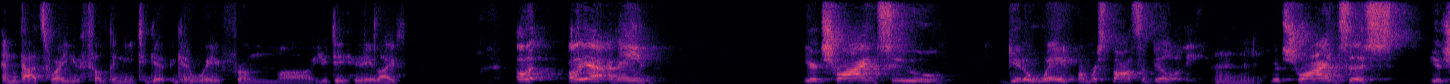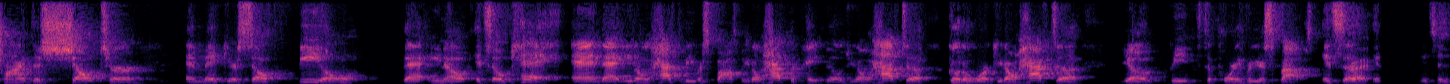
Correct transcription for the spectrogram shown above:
and that's why you felt the need to get get away from uh, your day to day life? Oh, oh yeah. I mean, you're trying to get away from responsibility. Mm. You're trying to you're trying to shelter and make yourself feel that you know it's okay and that you don't have to be responsible. You don't have to pay bills. You don't have to go to work. You don't have to you know be supporting for your spouse. It's a right. it, it's an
